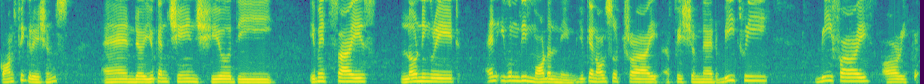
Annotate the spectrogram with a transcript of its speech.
configurations and uh, you can change here the image size learning rate and even the model name. You can also try efficientnet b3 b5 or it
